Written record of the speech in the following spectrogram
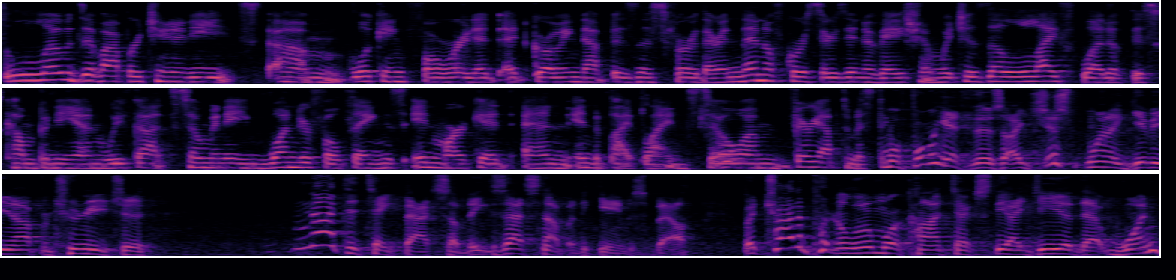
loads of opportunities um, looking forward at, at, growing that business further. And then, of course, there's innovation, which is the lifeblood of this company. And we've got so many wonderful things in market and in the pipeline. So well, I'm very optimistic. Before we get to this, I just want to give you an opportunity to not to take back something, because that's not what the game is about, but try to put in a little more context the idea that one,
